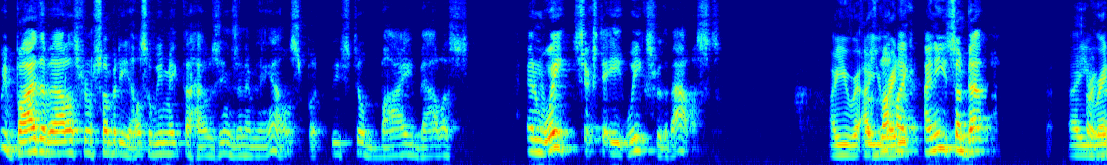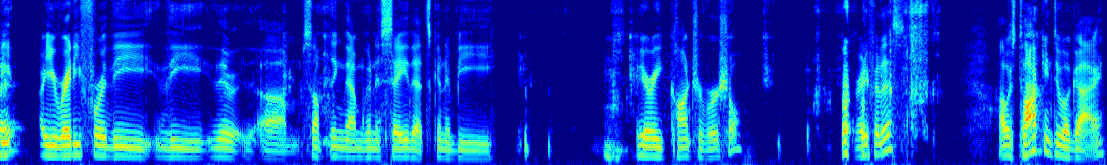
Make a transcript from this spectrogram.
We buy the ballast from somebody else, and we make the housings and everything else, but we still buy ballast and wait six to eight weeks for the ballast. Are you re- So are it's you not ready? like I need some ba- Are you Sorry, ready? Are you ready for the the the um, something that I'm going to say that's going to be very controversial? ready for this? I was talking to a guy,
